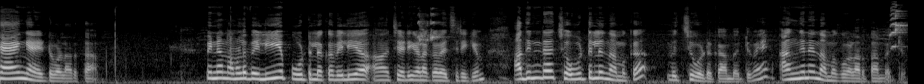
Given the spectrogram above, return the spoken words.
ഹാങ് ആയിട്ട് വളർത്താം. പിന്നെ നമ്മൾ വലിയ പോട്ടിലൊക്കെ വലിയ ചെടികളൊക്കെ വെച്ചിരിക്കും. അതിന്റെ ചുവട്ടിൽ നമുക്ക് വെച്ച് കൊടുക്കാൻ പറ്റുമേ. അങ്ങനെ നമുക്ക് വളർത്താൻ പറ്റും.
